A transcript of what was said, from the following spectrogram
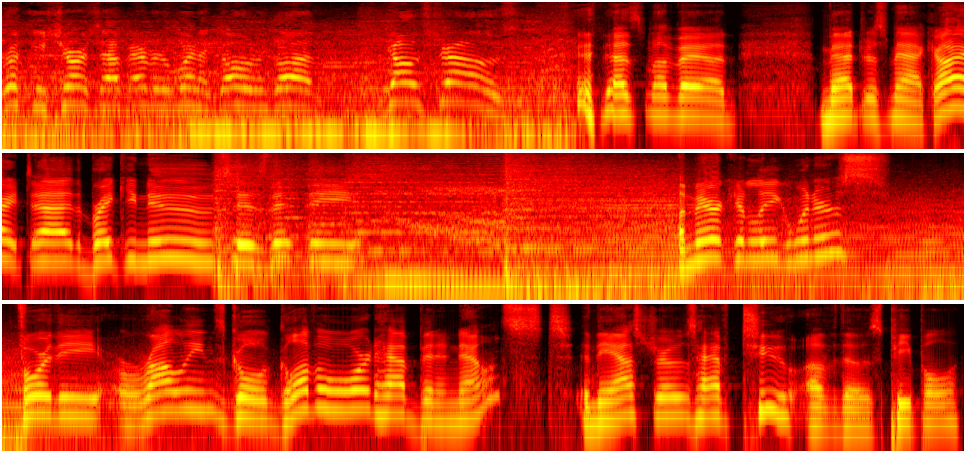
rookie shortstop ever to win a Golden Glove. Go Stros! That's my man, Mattress Mac. All right. Uh, the breaking news is that the American League winners for the Rawlings Gold Glove Award have been announced, and the Astros have two of those people.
